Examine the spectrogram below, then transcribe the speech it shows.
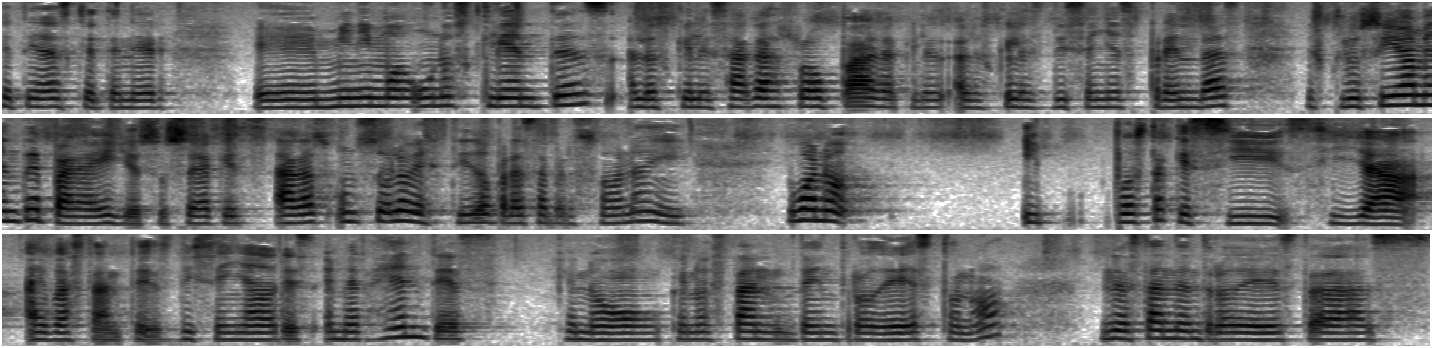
Que tienes que tener eh, mínimo unos clientes a los que les hagas ropa, a, los que les diseñes prendas exclusivamente para ellos, o sea, que hagas un solo vestido para esa persona y, bueno, y posta que sí, sí ya hay bastantes diseñadores emergentes que no, que no están dentro de esto, ¿no? No están dentro de estas,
